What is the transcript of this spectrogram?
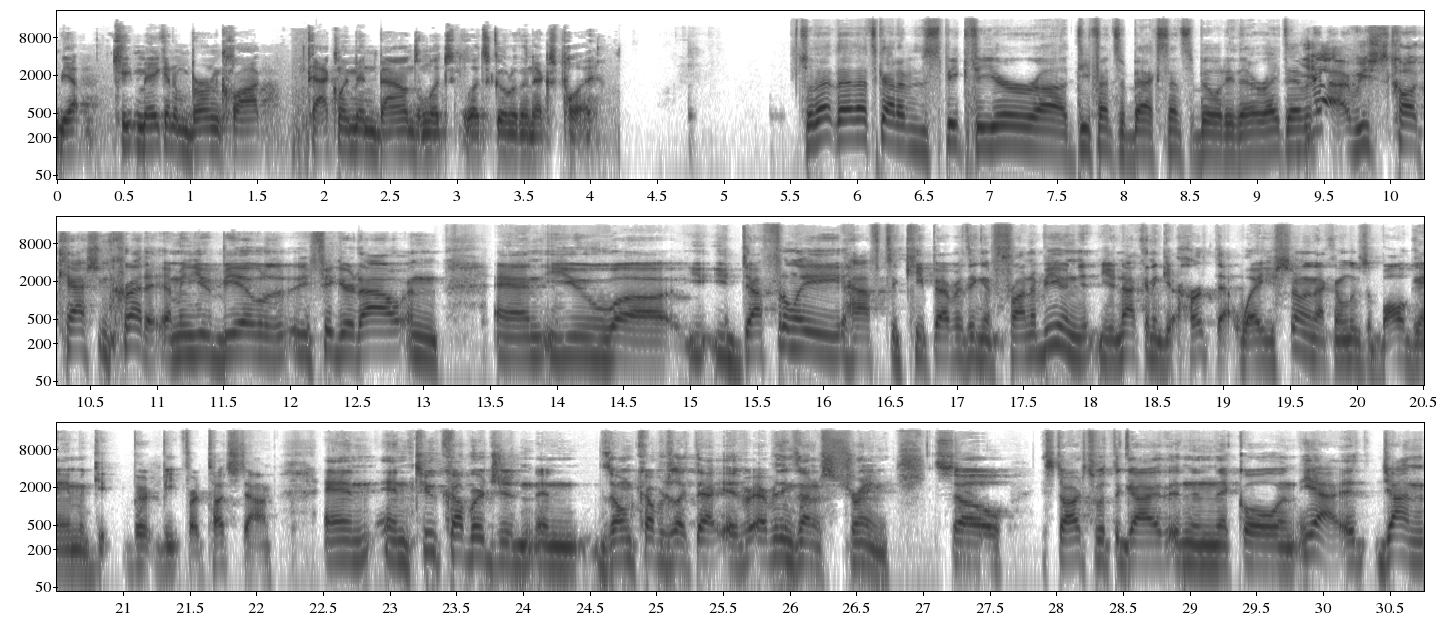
Yep. Keep making them burn clock, tackle him in bounds, and let's, let's go to the next play. So that, that has got to speak to your uh, defensive back sensibility there, right, David? Yeah, we used to call it cash and credit. I mean, you'd be able to figure it out, and and you, uh, you, you definitely have to keep everything in front of you, and you're not going to get hurt that way. You're certainly not going to lose a ball game and get beat for a touchdown. And and two coverage and, and zone coverage like that, everything's on a string. So. It starts with the guy in the nickel, and yeah, it, uh,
